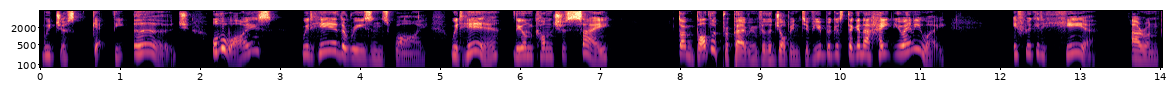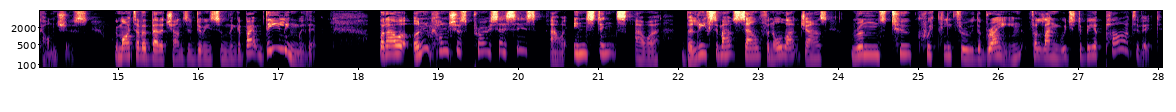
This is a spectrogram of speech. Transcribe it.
We just get the urge. Otherwise, We'd hear the reasons why. We'd hear the unconscious say, Don't bother preparing for the job interview because they're going to hate you anyway. If we could hear our unconscious, we might have a better chance of doing something about dealing with it. But our unconscious processes, our instincts, our beliefs about self, and all that jazz runs too quickly through the brain for language to be a part of it.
